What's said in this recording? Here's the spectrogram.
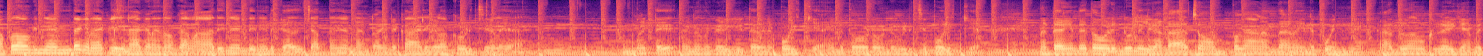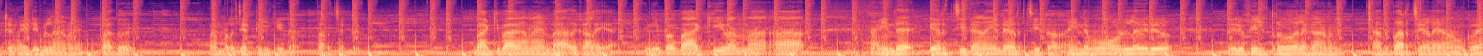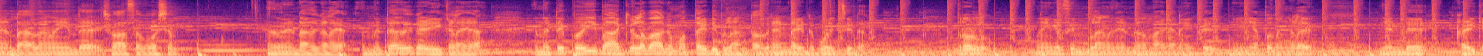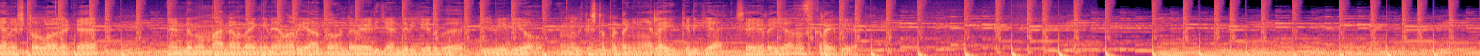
അപ്പോൾ നമുക്ക് ഞണ്ട് എങ്ങനെ ക്ലീൻ ആക്കണമെന്ന് നോക്കാം. ആദ്യം ഞണ്ടിനെ എടുക്കുക. അത് ചത്ത ഞണ്ട കേട്ടോ അതിന്റെ കാലുകളൊക്കെ ഒടിച്ച് കളയുക എന്നിട്ട് അതിനൊന്ന് കഴുകിയിട്ട് അതിനെ പൊളിക്കുക. അതിന്റെ തോട് കൊണ്ട് പിടിച്ച് പൊളിക്കുക. എന്നിട്ട് അതിന്റെ തോടിന്റെ ഉള്ളിൽ കണ്ട ആ ചുമപ്പ് കാണുന്നതാണ് അതിന്റെ പൊന്ന്. അത് നമുക്ക് കഴിക്കാൻ പറ്റും. എഡിബിളാണ് അപ്പോൾ അത് നമ്മൾ ചട്ടിയിലേക്ക് ഇടുക. പറിച്ചിട്ട്. ബാക്കി ഭാഗം വേണ്ട. അത് കളയുക ഇനിയിപ്പോൾ ബാക്കി വന്ന ആ അതിന്റെ ഇറച്ചി. ഇതാണ് അതിന്റെ ഇറച്ചി കേട്ടോ അതിന്റെ മുകളിൽ ഒരു ഒരു ഫിൽറ്റർ പോലെ കാണും. അത് പറിച്ച് കളയാൻ നമുക്ക് വേണ്ട. അതാണ് അതിന്റെ ശ്വാസകോശം. അത് വേണ്ട അത് കളയാം. എന്നിട്ട് അത് കഴുകി കളയുക എന്നിട്ട് ഇപ്പോൾ ഈ ബാക്കിയുള്ള ഭാഗം മൊത്തമായിട്ട് ഇടിപ്പിളാണ് കേട്ടോ അത് രണ്ടായിട്ട് പൊളിച്ചിടുക അത്രേ ഉള്ളൂ. ഭയങ്കര സിമ്പിളാണ് ഞണ്ട് നന്നാക്കാനായിട്ട്. ഇനി അപ്പോൾ നിങ്ങൾ ഞണ്ട് കഴിക്കാൻ ഇഷ്ടമുള്ളവരൊക്കെ ഞണ്ട് നന്നാക്കണത് എങ്ങനെയാണെന്ന് അറിയാത്തതുകൊണ്ട് മേടിക്കാണ്ടിരിക്കരുത് ഈ വീഡിയോ നിങ്ങൾക്ക് ഇഷ്ടപ്പെട്ടെങ്കിൽ ലൈക്ക് അടിക്കുക ഷെയർ ചെയ്യുക സബ്സ്ക്രൈബ് ചെയ്യുക.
